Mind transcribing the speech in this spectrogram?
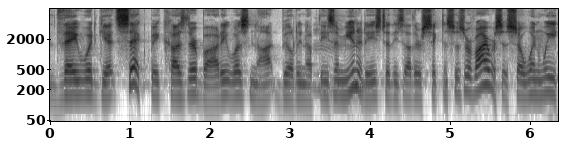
they would get sick because their body was not building up these mm. immunities to these other sicknesses or viruses. So when we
